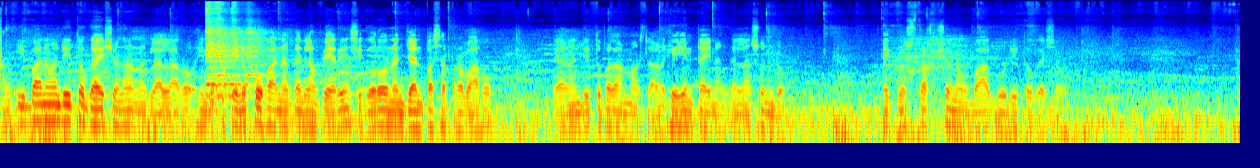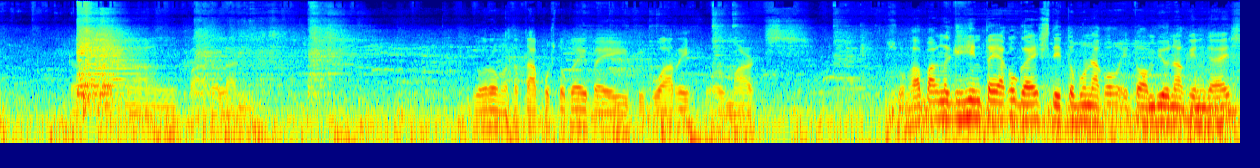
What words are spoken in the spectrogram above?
So. Ang iba naman dito guys, yun ang naglalaro. Hindi pa kinukuha ng kanilang parents. Siguro nandyan pa sa trabaho. Kaya nandito pa lamang sila. Naghihintay ng kanilang sundo. May construction ng bago dito guys. Oh. Dapat ng paaralan. Siguro matatapos to guys by February or March. So habang naghihintay ako guys, dito muna ako. Ito ang view natin guys.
